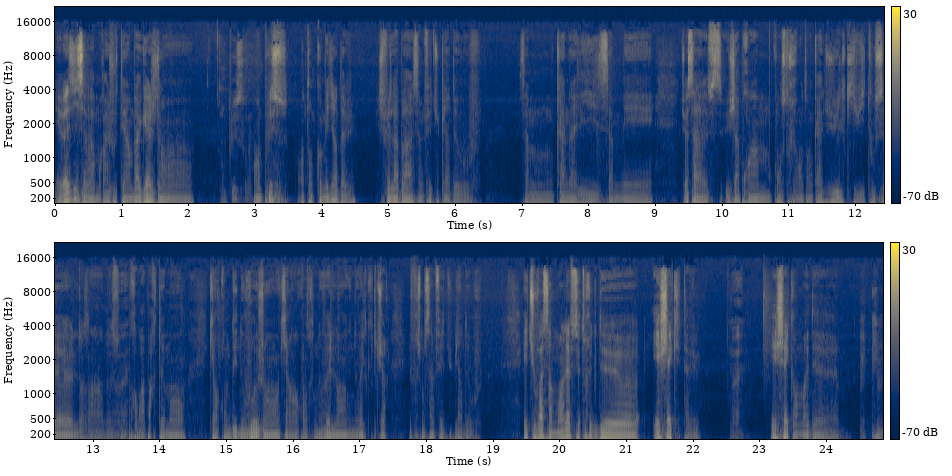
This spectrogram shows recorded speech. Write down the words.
Et vas-y, ça va me rajouter un bagage dans, En plus, ouais. en plus, en tant que comédien, t'as vu Je fais là-bas, ça me fait du bien de ouf. Ça me canalise, ça me met. Tu vois, ça, j'apprends à me construire en tant qu'adulte qui vit tout seul dans, un, dans son Ouais. propre appartement, qui rencontre des nouveaux gens, qui rencontre une nouvelle langue, une nouvelle culture. Et franchement, ça me fait du bien de ouf. Et tu vois, ça m'enlève ce truc de euh, échec, t'as vu? Ouais. Échec en mode. euh,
